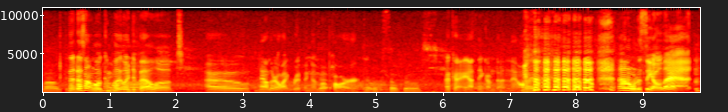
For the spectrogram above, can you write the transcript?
Well, it doesn't Oh look completely God. developed. Oh, now they're like ripping them That- apart. That looks so gross. Okay, I think I'm done now. Alright. I don't want to see all that. All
